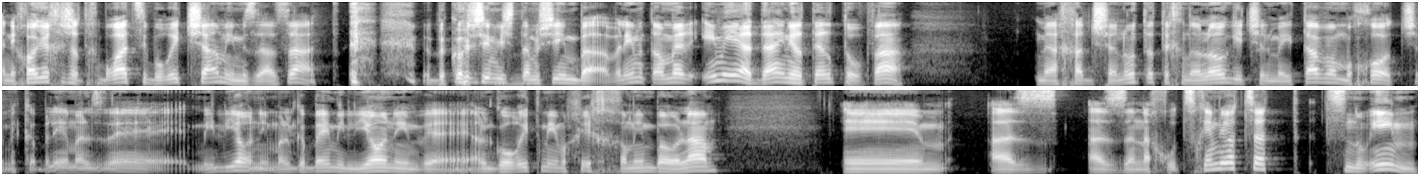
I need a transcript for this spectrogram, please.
אני יכול להגיד לך שהתחבורה הציבורית שם היא מזעזעת, ובקושי משתמשים בה, אבל אם אתה אומר, אם היא עדיין יותר טובה מהחדשנות הטכנולוגית של מיטב המוחות, שמקבלים על זה מיליונים על גבי מיליונים, ואלגוריתמים הכי חכמים בעולם, אמ, אז, אז אנחנו צריכים להיות קצת צנועים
